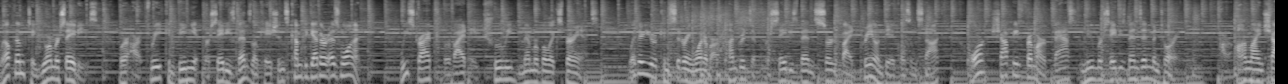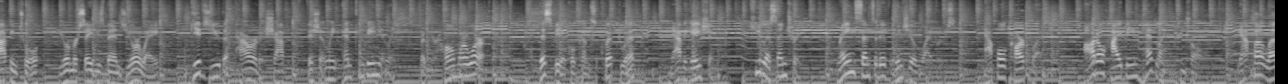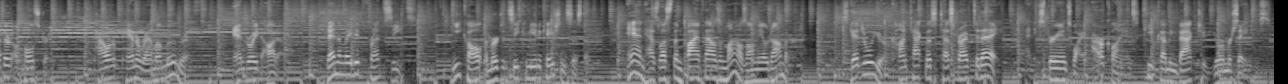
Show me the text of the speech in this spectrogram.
Welcome to Your Mercedes, where our three convenient Mercedes Benz locations come together as one. We strive to provide a truly memorable experience. Whether you're considering one of our hundreds of Mercedes Benz certified pre owned vehicles in stock or shopping from our vast new Mercedes Benz inventory, our online shopping tool, Your Mercedes Benz Your Way, gives you the power to shop efficiently and conveniently from your home or work. This vehicle comes equipped with navigation, keyless entry, rain sensitive windshield wipers, Apple CarPlay, auto high beam headlamp control, Napa leather upholstery, power panorama moonroof, Android Auto, ventilated front seats, eCall emergency communication system, and has less than 5,000 miles on the odometer. Schedule your contactless test drive today and experience why our clients keep coming back to your Mercedes.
